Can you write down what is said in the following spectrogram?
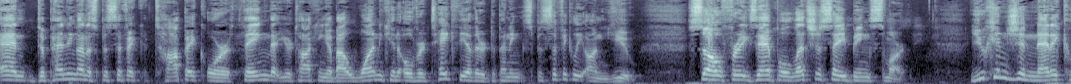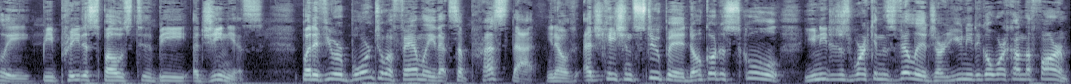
and depending on a specific topic or thing that you're talking about, one can overtake the other depending specifically on you. So, for example, let's just say being smart you can genetically be predisposed to be a genius. But if you were born to a family that suppressed that, you know, education stupid, don't go to school, you need to just work in this village or you need to go work on the farm,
